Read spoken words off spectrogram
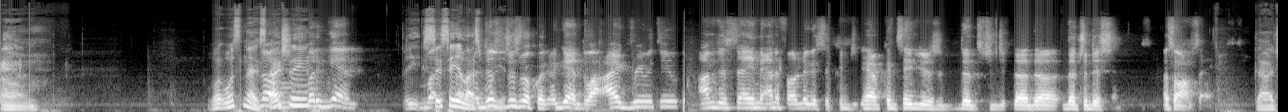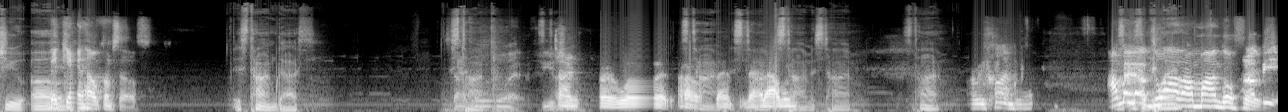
Um, what, what's next? No, Actually, but again, say, but, say your last uh, one. just just real quick. Again, do I, I agree with you? I'm just saying the NFL niggas con- have continued the the the, the tradition. That's all I'm saying. Got you. Um, They can't help themselves. It's time, guys. It's time. for what? Future? Time for what? It's Oh, time. that, It's that time. It's time. It's time. It's time. Are we calling Brett? I'm gonna let I'll- Duan Armand go I'll first. be.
